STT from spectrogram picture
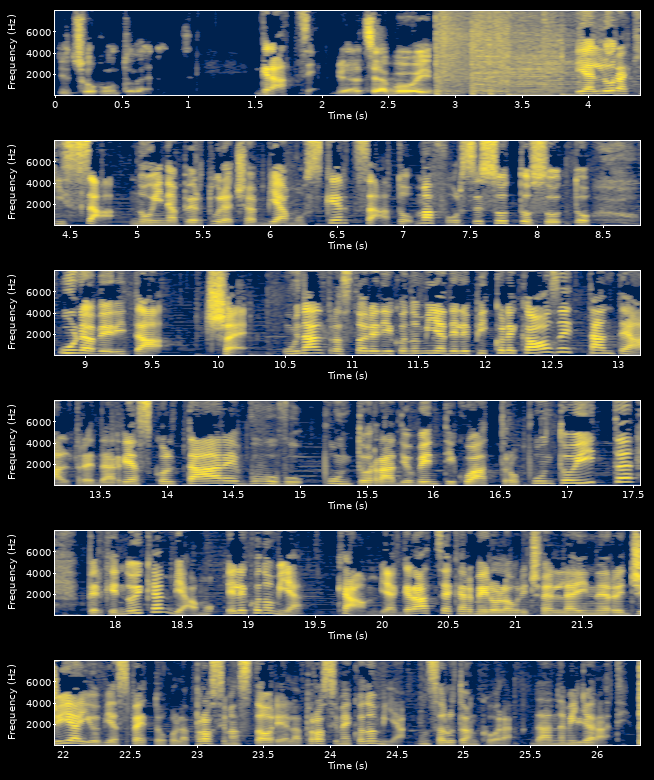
il suo punto vendita. Grazie. Grazie a voi. E allora chissà, noi in apertura ci abbiamo scherzato, ma forse sotto sotto una verità c'è. Un'altra storia di economia delle piccole cose, tante altre da riascoltare www.radio24.it perché noi cambiamo e l'economia cambia. Grazie a Carmelo Lauricella in regia, io vi aspetto con la prossima storia e la prossima economia. Un saluto ancora da Anna Migliorati.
